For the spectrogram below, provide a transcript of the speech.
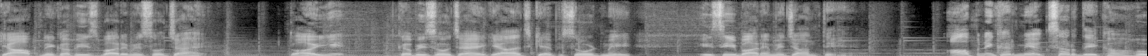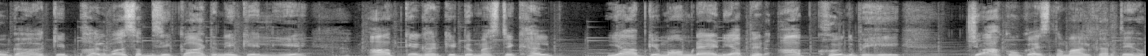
क्या आपने कभी इस बारे में सोचा है? तो आइए, कभी सोचा है कि आज के एपिसोड में इसी बारे में जानते हैं। आपने घर में अक्सर देखा होगा कि फल व सब्ज़ी काटने के लिए आपके घर की डोमेस्टिक हेल्प या आपके मॉम डैड या फिर आप खुद भी चाकू का इस्तेमाल करते हो।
